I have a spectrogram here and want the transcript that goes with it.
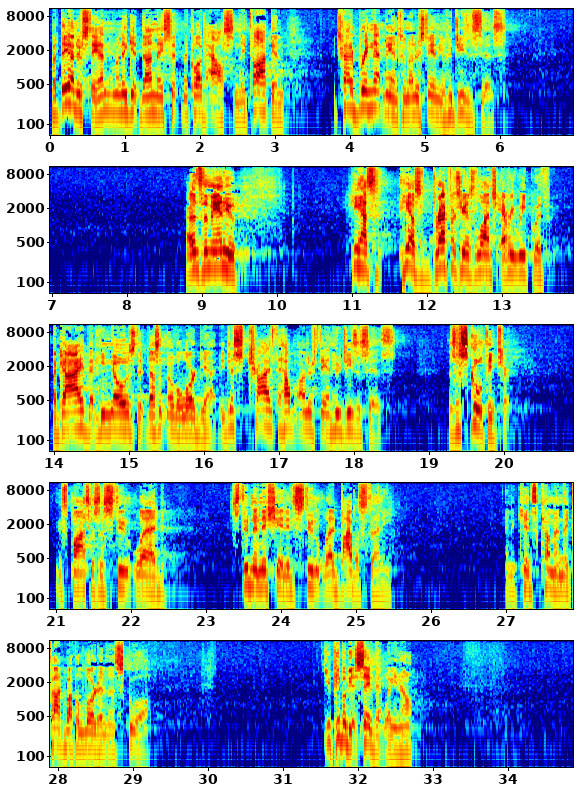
But they understand. When they get done, they sit in the clubhouse and they talk and they try to bring that man to an understanding of who Jesus is. Or this is the man who he has, he has breakfast or he has lunch every week with a guy that he knows that doesn't know the Lord yet. He just tries to help him understand who Jesus is. There's a school teacher. He sponsors a student led, student initiated, student led Bible study. And the kids come and they talk about the Lord in the school. You people get saved that way, you know.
